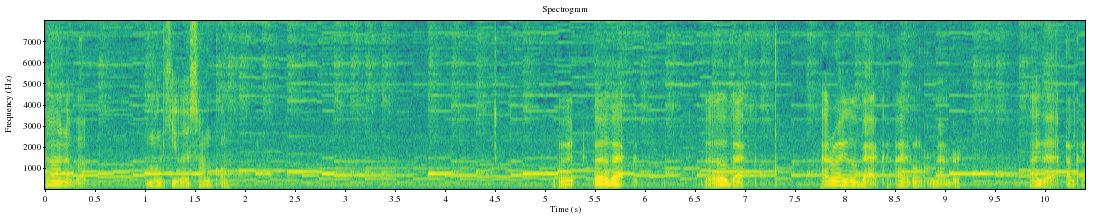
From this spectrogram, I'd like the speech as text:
Son of a monkeyless uncle. Wait, go back. Go back. How do I go back? I don't remember. Like that. Okay.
